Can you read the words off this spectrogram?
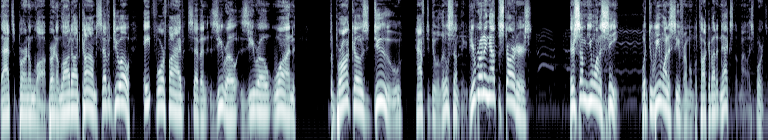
That's Burnham Law. BurnhamLaw.com, 720 845 7001. The Broncos do have to do a little something. If you're running out the starters, there's some you want to see. What do we want to see from them? We'll talk about it next on Mile High Sports.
